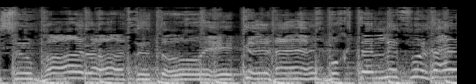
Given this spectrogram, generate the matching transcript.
की सुबह रात तो एक है। मुख्तलिफ़ है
